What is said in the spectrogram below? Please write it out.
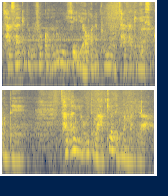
자살기도 무섭거든. 이제 이 여관에 분명히 자살기가 있을 건데 자살기가 올 때는 악기가 된단 말이야.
